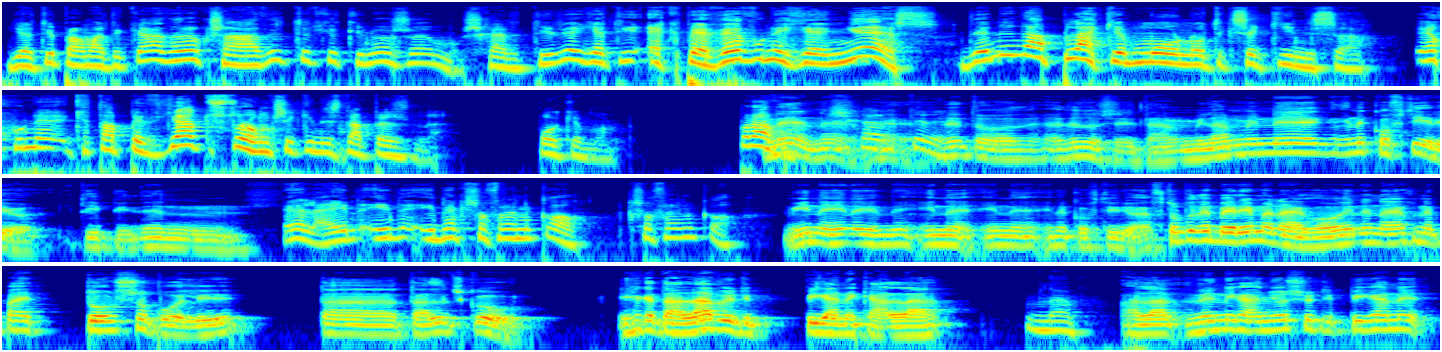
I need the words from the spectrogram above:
Γιατί πραγματικά δεν έχω ξαναδεί τέτοιο κοινό ζωή μου. Συγχαρητήρια γιατί εκπαιδεύουν γενιές. Δεν είναι απλά και μόνο ότι ξεκίνησα. Έχουν και τα παιδιά τους τώρα έχουν ξεκινήσει να παίζουν Pokemon. Μπράβο. Ναι, ναι, ναι, συγχαρητήρια. δεν, το, δεν το συζητάμε. Μιλάμε, είναι, είναι κοφτήριο οι τύποι. Δεν... Έλα, είναι, είναι, είναι εξωφρενικό. εξωφρενικό. Είναι, είναι, είναι, είναι, είναι, είναι κοφτήριο. Αυτό που δεν περίμενα εγώ είναι να έχουν πάει τόσο πολύ τα, τα Let's Go. Είχα καταλάβει ότι πήγανε καλά, Ναι. αλλά δεν είχα νιώσει ότι πήγανε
